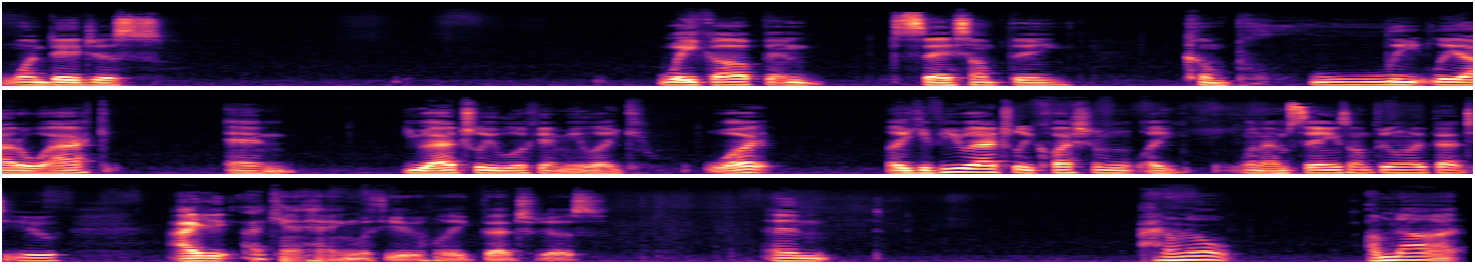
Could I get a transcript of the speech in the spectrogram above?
one day just wake up and say something completely out of whack and you actually look at me like, "What?" Like if you actually question like when I'm saying something like that to you, I I can't hang with you. Like that's just and I don't know. I'm not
